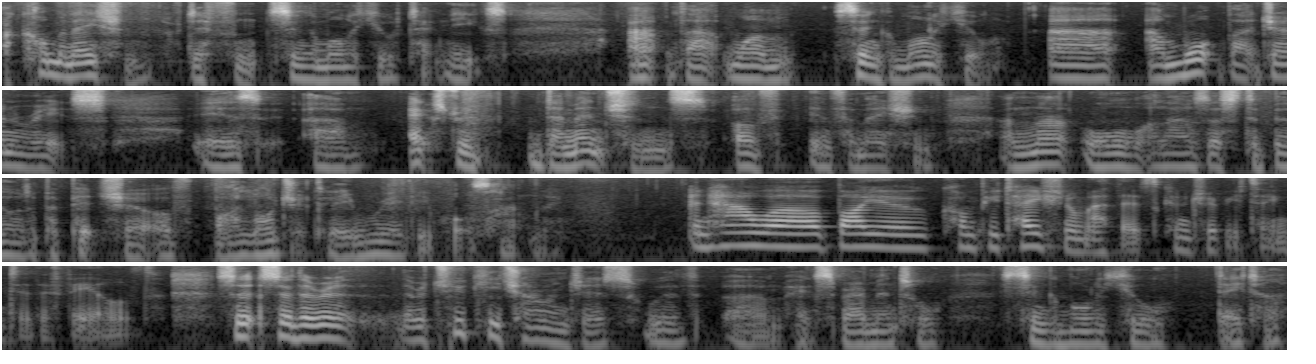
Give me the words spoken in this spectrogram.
a combination of different single molecule techniques at that one single molecule. Uh, and what that generates is um, extra dimensions of information, and that all allows us to build up a picture of biologically really what's happening. And how are biocomputational methods contributing to the field? So, so there, are, there are two key challenges with um, experimental single molecule data.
